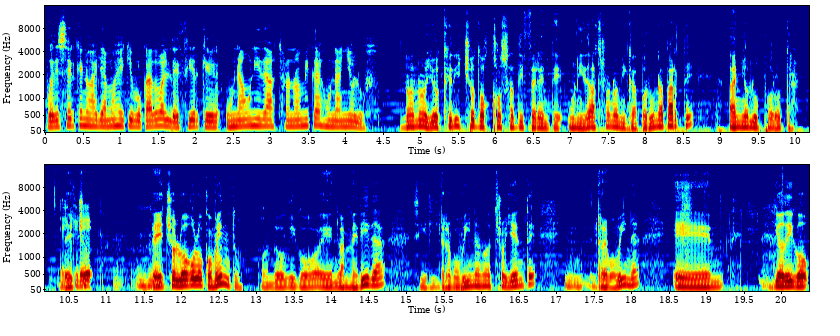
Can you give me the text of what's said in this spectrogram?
puede ser que nos hayamos equivocado al decir que una unidad astronómica es un año luz. No, no, yo es que he dicho dos cosas diferentes. Unidad astronómica por una parte, año luz por otra. De, hecho, de hecho, luego lo comento. Cuando digo en las medidas, si rebobina nuestro oyente, mm, rebobina, eh, yo digo,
